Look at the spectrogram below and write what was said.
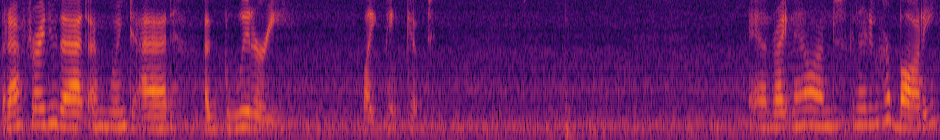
But after I do that I'm going to add a glittery light pink coat. And right now I'm just gonna do her body.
